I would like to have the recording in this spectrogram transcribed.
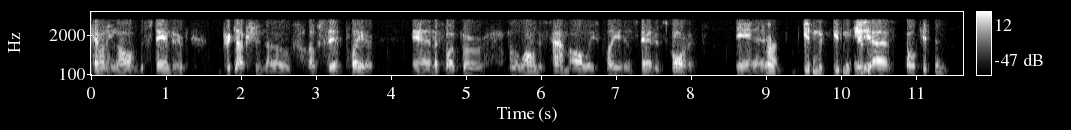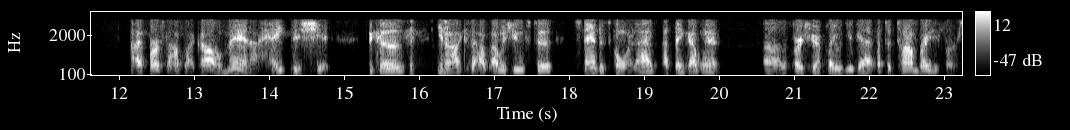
counting on the standard production of of said player, and that's why for for the longest time I always played in standard scoring. And Right. getting with getting with you guys, Soul Kitchen. At first, I was like, "Oh man, I hate this shit," because you know, like I, said, I, I was used to standard scoring. I I think I went uh the first year I played with you guys. I took Tom Brady first,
